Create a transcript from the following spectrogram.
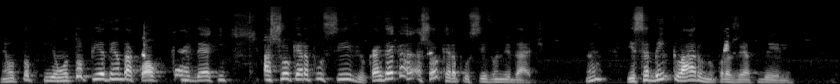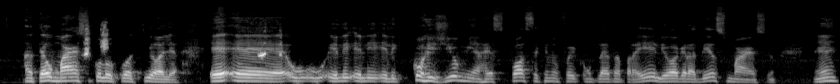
É utopia, uma utopia dentro da qual Kardec achou que era possível. Kardec achou que era possível unidade. Né? Isso é bem claro no projeto dele. Até o Márcio colocou aqui, olha, é, é, o, ele, ele, ele corrigiu minha resposta, que não foi completa para ele, eu agradeço, Márcio, né?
